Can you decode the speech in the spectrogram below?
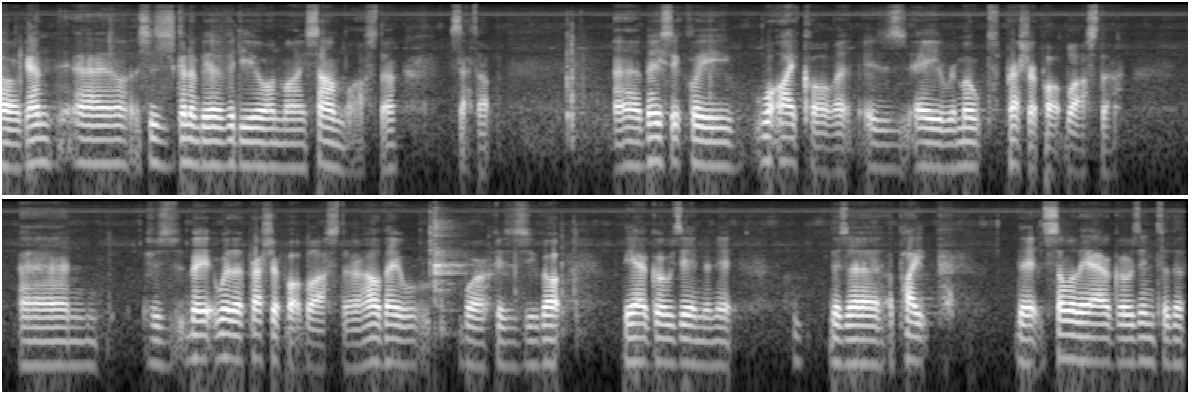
Oh, again, uh, this is going to be a video on my sandblaster setup. Uh, basically, what I call it is a remote pressure pot blaster. And with a pressure pot blaster, how they work is you've got the air goes in and it there's a, a pipe that some of the air goes into the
